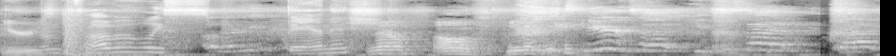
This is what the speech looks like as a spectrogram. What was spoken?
yours? I'm Probably Spanish. No, oh, you know. He's here to, he just said that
